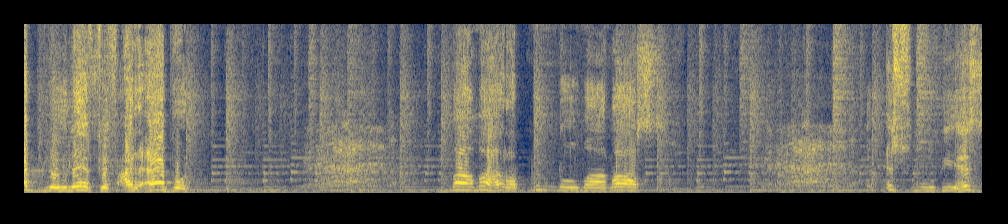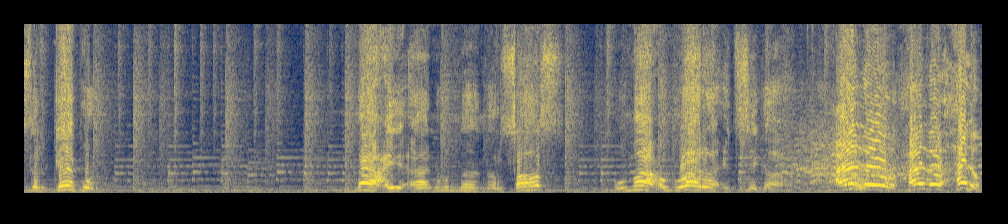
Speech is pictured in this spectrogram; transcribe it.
حبل ولافف عرقابن ما مهرب منه ما ناص. اسمه بيهز ركابن معي قانون من رصاص ومعهم ورقة سيجارة. حلو حلو حلو.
